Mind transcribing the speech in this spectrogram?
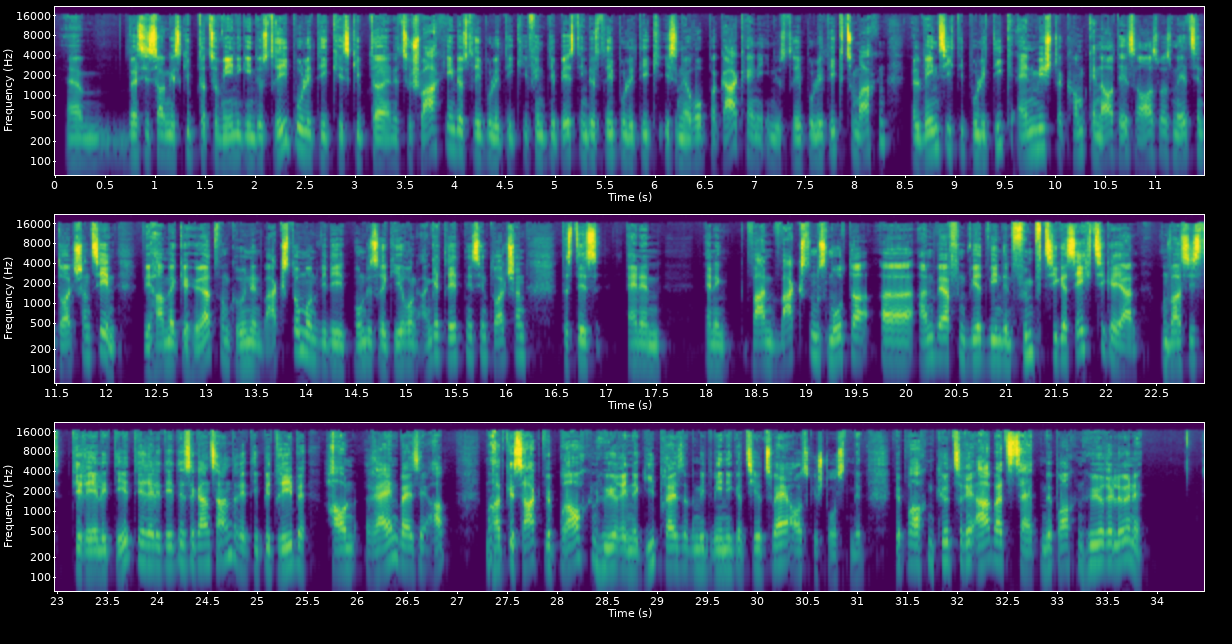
weil Sie sagen, es gibt da zu wenig Industriepolitik, es gibt da eine zu schwache Industriepolitik. Ich finde, die beste Industriepolitik ist in Europa gar keine Industriepolitik zu machen, weil wenn sich die Politik einmischt, da kommt genau das raus, was wir jetzt in Deutschland sehen. Wir haben ja gehört vom grünen Wachstum und wie die Bundesregierung angetreten ist in Deutschland, dass das einen einen wahren Wachstumsmotor äh, anwerfen wird wie in den 50er, 60er Jahren. Und was ist die Realität? Die Realität ist eine ganz andere. Die Betriebe hauen reihenweise ab. Man hat gesagt, wir brauchen höhere Energiepreise, damit weniger CO2 ausgestoßen wird. Wir brauchen kürzere Arbeitszeiten, wir brauchen höhere Löhne.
